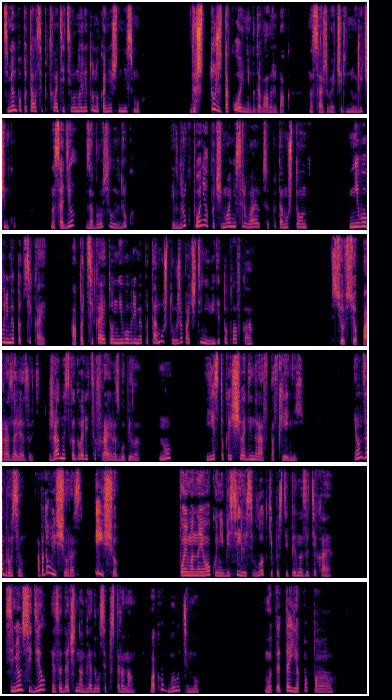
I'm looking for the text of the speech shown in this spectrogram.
Семен попытался подхватить его на лету, но, конечно, не смог. — Да что же такое? — негодовал рыбак, насаживая очередную личинку. Насадил, забросил и вдруг... И вдруг понял, почему они срываются, потому что он не вовремя подсекает. А подсекает он не вовремя потому, что уже почти не видит поплавка. Все-все, пора завязывать. Жадность, как говорится, фрай разгубила. Ну, есть только еще один раз, последний. И он забросил, а потом еще раз, и еще. Пойманные окуни бесились в лодке, постепенно затихая. Семен сидел и озадаченно оглядывался по сторонам. Вокруг было темно. Вот это я попал.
